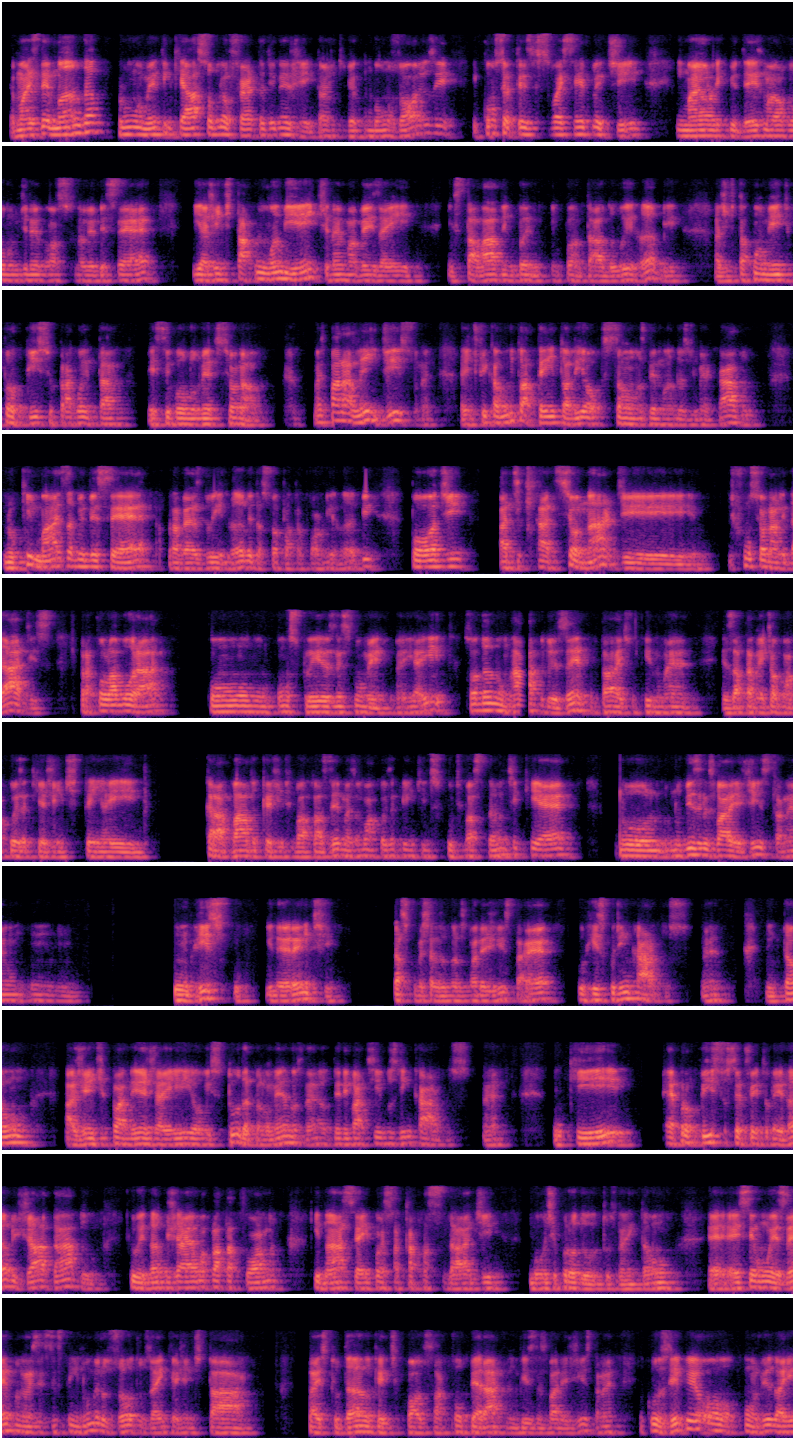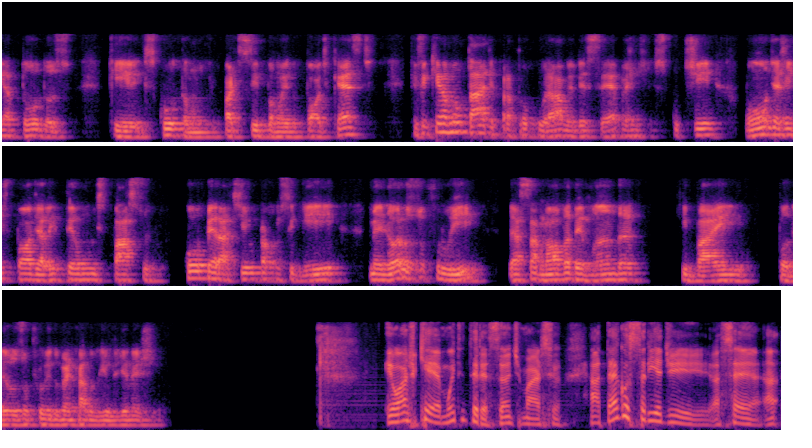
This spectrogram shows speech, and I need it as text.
é mais demanda para um momento em que há sobre oferta de energia. Então, a gente vê com bons olhos e, e com certeza isso vai se refletir em maior liquidez, maior volume de negócios na BBCE. E a gente está com um ambiente, né, uma vez aí instalado, implantado o e-hub, a gente está com um ambiente propício para aguentar esse volume adicional. Né? Mas, para além disso, né, a gente fica muito atento ali ao que são as demandas de mercado, no que mais a BBCE, através do eHub, da sua plataforma eHub, pode adicionar de, de funcionalidades para colaborar com, com, os players nesse momento. Né? E aí, só dando um rápido exemplo, tá? Isso aqui não é exatamente alguma coisa que a gente tem aí cravado que a gente vai fazer, mas é uma coisa que a gente discute bastante, que é no, no business varejista, né? Um, um, risco inerente das comercializadoras varejistas é o risco de encargos. Né? Então, a gente planeja aí, ou estuda pelo menos, né, os derivativos de encargos, né? o que é propício ser feito no eHub, já dado que o eHub já é uma plataforma que nasce aí com essa capacidade multiprodutos. Né? Então, é, esse é um exemplo, mas existem inúmeros outros aí que a gente está tá estudando, que a gente possa cooperar com o business varejista. Né? Inclusive, eu convido aí a todos que escutam, que participam aí do podcast, que fiquem à vontade para procurar o BBCE para a gente discutir onde a gente pode ali ter um espaço cooperativo para conseguir melhor usufruir dessa nova demanda que vai poder usufruir do mercado livre de energia. Eu acho que é muito interessante, Márcio. Até gostaria de assim,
